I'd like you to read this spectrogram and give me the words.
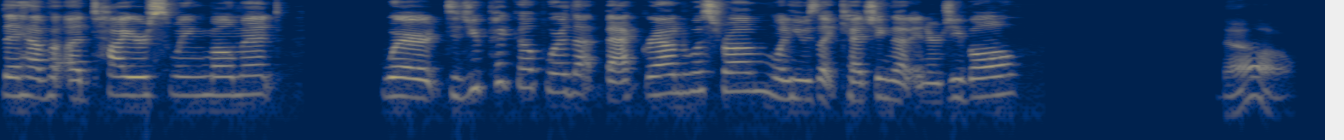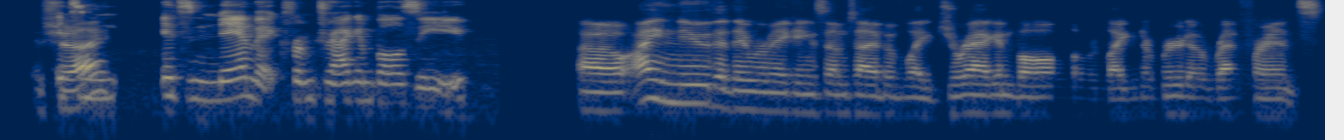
they have a tire swing moment where did you pick up where that background was from when he was like catching that energy ball? No. Should it's, I? It's Namek from Dragon Ball Z. Oh, I knew that they were making some type of like Dragon Ball or like Naruto reference,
